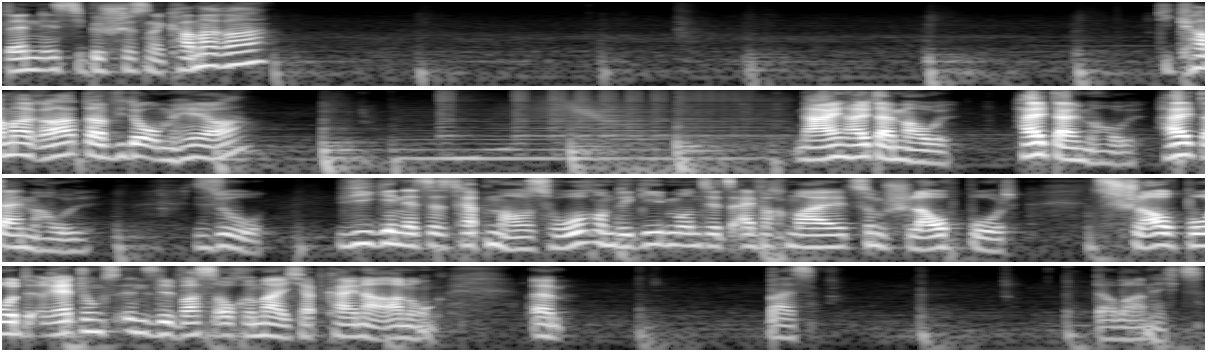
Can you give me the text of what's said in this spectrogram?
Dann ist die beschissene Kamera. Die Kamera da wieder umher. Nein, halt dein Maul. Halt dein Maul. Halt dein Maul. So, wir gehen jetzt das Treppenhaus hoch und wir geben uns jetzt einfach mal zum Schlauchboot. Schlauchboot, Rettungsinsel, was auch immer, ich habe keine Ahnung. Ähm, was? Da war nichts.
